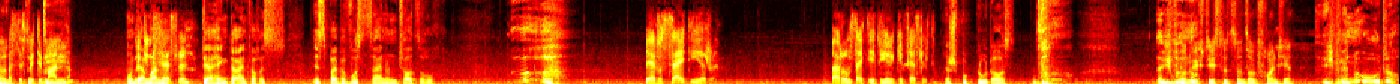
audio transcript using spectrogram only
Und Was ist mit dem die- Mann Und mit der den Mann, Fesseln? der hängt da einfach, ist, ist bei Bewusstsein und schaut so hoch. Wer seid ihr? Warum seid ihr hier gefesselt? Er spuckt Blut aus. Ich Und wie stehst du zu unserem Freund hier? ich bin Udo.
